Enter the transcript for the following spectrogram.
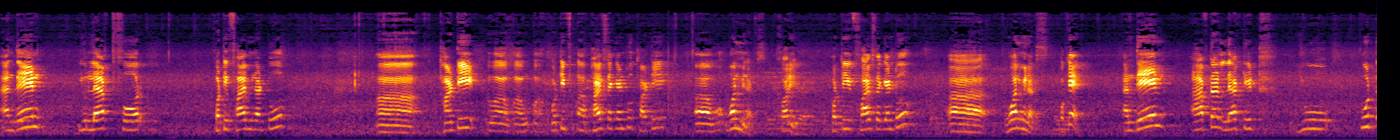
and then you left for 45 minutes to uh, 30 uh, uh, 45 second to 30 uh, 1 minute sorry 45 second to uh, 1 minutes okay and then after left it you put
